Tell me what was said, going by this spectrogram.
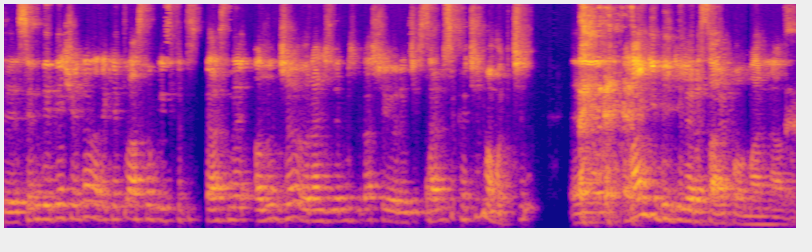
e, senin dediğin şeyden hareketli aslında bu istatistik dersini alınca öğrencilerimiz biraz şey öğrenecek. Servisi kaçırmamak için e, hangi bilgilere sahip olman lazım?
